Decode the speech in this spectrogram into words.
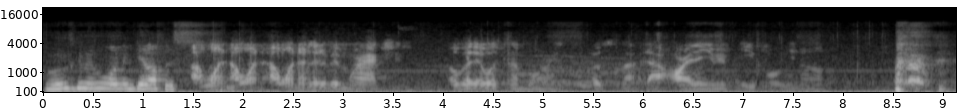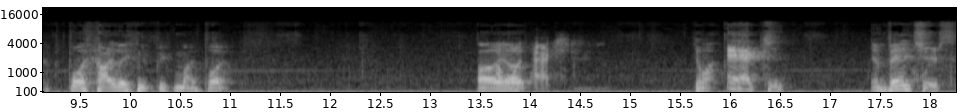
Who's gonna want to get off and I want, I want, I want a little bit more action. Oh, but it was kind of boring. It was not that hard to even people, you know. Boy, how they need people my butt. Oh, I yeah. want action. You want action. Adventures.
